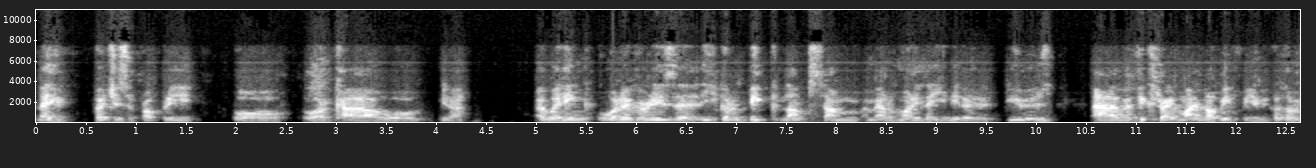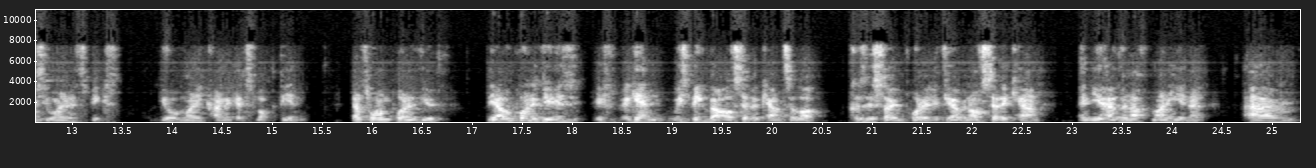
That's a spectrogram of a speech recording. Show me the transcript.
maybe purchase a property or or a car or you know a wedding whatever it is, uh, you've got a big lump sum amount of money that you need to use. Um, a fixed rate might not be for you because obviously when it's fixed, your money kind of gets locked in. That's one point of view. The other point of view is if again we speak about offset accounts a lot because they're so important. If you have an offset account and you have enough money in it, um,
